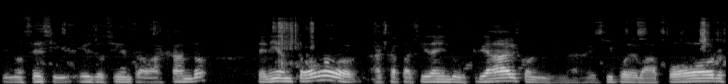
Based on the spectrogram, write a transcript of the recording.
y no sé si ellos siguen trabajando, tenían todo a capacidad industrial, con equipo de vapor,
